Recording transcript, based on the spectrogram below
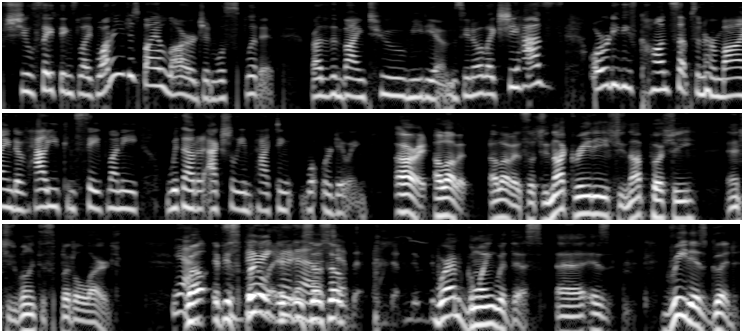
she'll say things like, "Why don't you just buy a large and we'll split it rather than buying two mediums?" You know, like she has already these concepts in her mind of how you can save money without it actually impacting what we're doing. All right, I love it. I love it. So she's not greedy, she's not pushy, and she's willing to split a large. Yeah. Well, if you split, good, if- so uh, so tip. where I'm going with this uh, is greed is good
